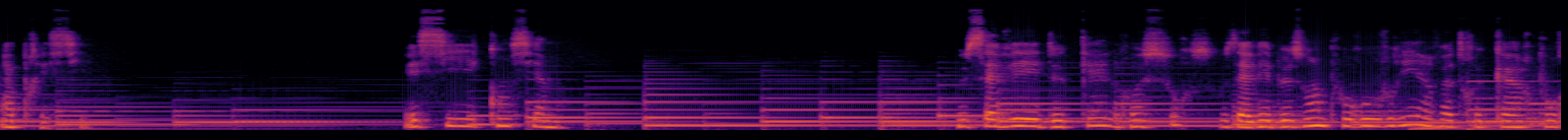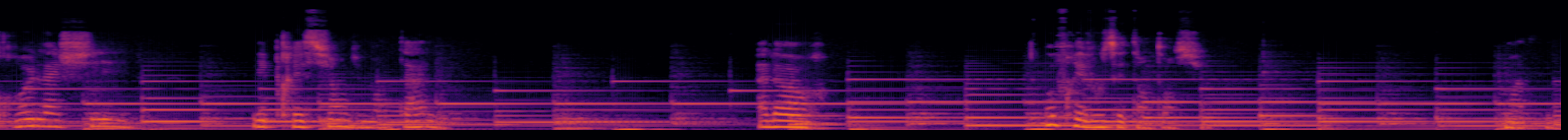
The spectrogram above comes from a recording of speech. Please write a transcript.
Appréciez. Et si consciemment, vous savez de quelles ressources vous avez besoin pour ouvrir votre cœur, pour relâcher les pressions du mental. Alors, offrez-vous cette intention. Maintenant,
